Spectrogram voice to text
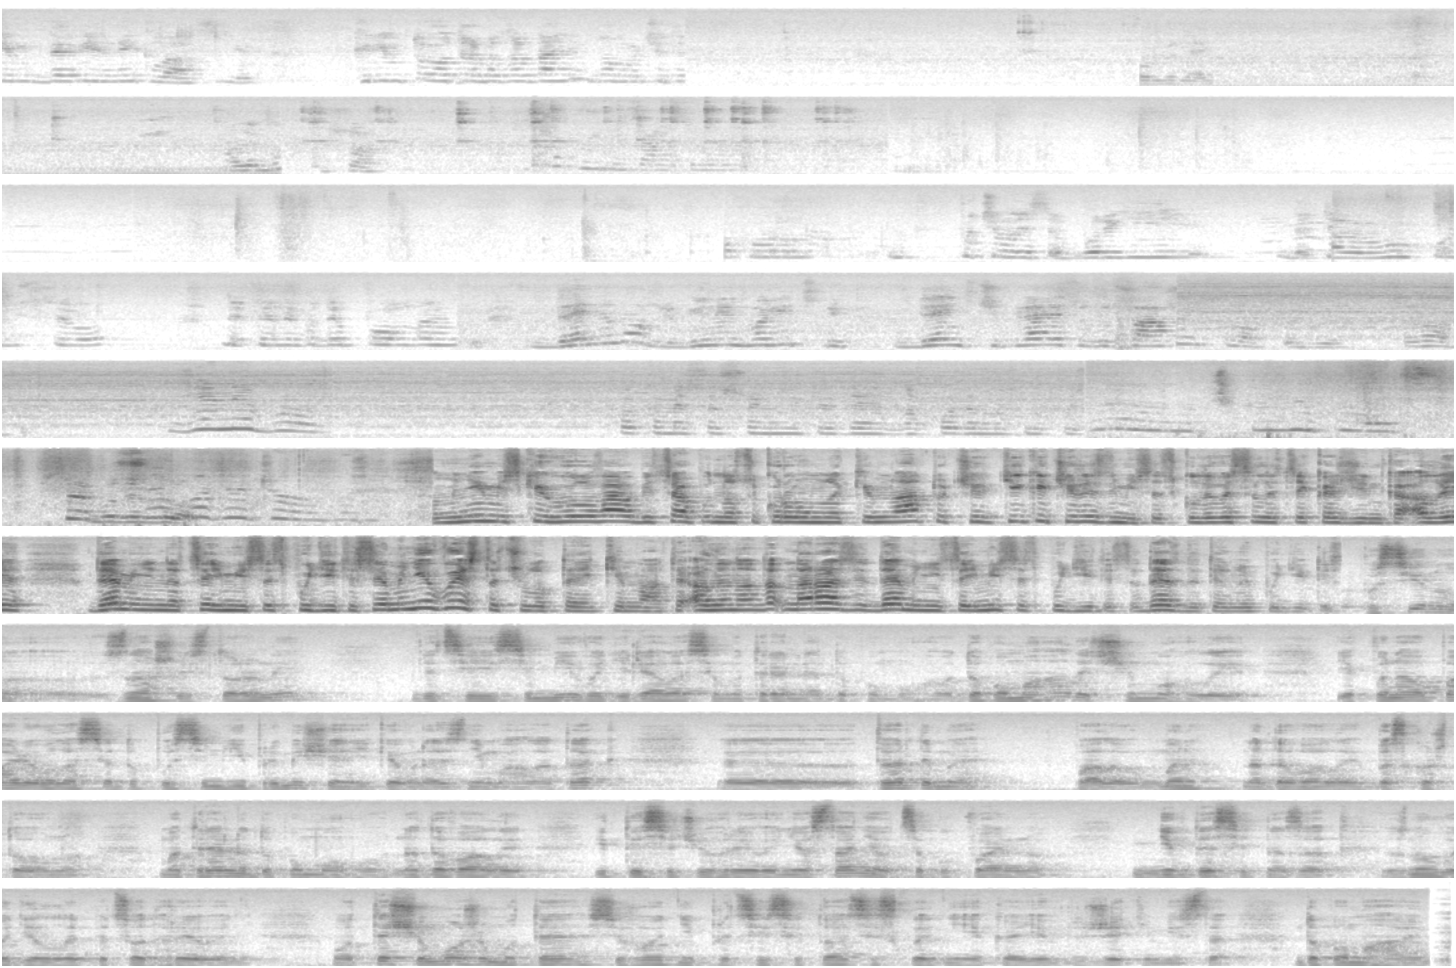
Усім, де вільний клас є. Крім того, треба завдання вдома людей. Але бу- що? Почалися борги, дитина глухо і все. Дитини буде повна. В день не може, він інвалідський. В день чіпляється до Саші. Кнопку б'є. Синочок. Поки ми Сашуні день знаходимося, ми все буде добре. Мені міський голова обіцяв на цукровому кімнату чи- тільки через місяць, коли виселиться яка жінка. Але де мені на цей місяць подітися? Мені вистачило б тієї кімнати, але на, наразі де мені цей місяць подітися? Де з дитиною подітися? Постійно з нашої сторони для цієї сім'ї виділялася матеріальна допомога. Допомагали чим могли. Як вона опалювалася, допустимо, її приміщення, яке вона знімала, так е, твердими паливом ми надавали безкоштовно матеріальну допомогу, надавали і тисячу гривень. І останнє, це буквально днів 10 назад, знову виділили 500 гривень. От те, що можемо, те сьогодні при цій ситуації складній, яка є в бюджеті міста, допомагаємо.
